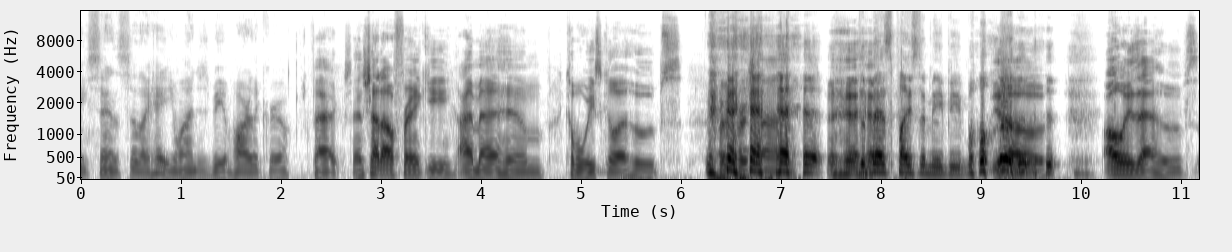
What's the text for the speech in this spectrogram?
makes sense to like, hey, you want to just be a part of the crew. facts. And shout out Frankie. I met him a couple weeks ago at Hoops for the first time. the best place to meet people. Yo, always at Hoops.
